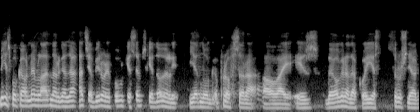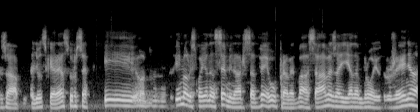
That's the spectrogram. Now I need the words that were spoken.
Mi smo kao nevladna organizacija Biro Republike Srpske doveli jednog profesora ovaj iz Beograda koji je stručnjak za ljudske resurse i imali smo jedan seminar sa dve uprave, dva saveza i jedan broj udruženja.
